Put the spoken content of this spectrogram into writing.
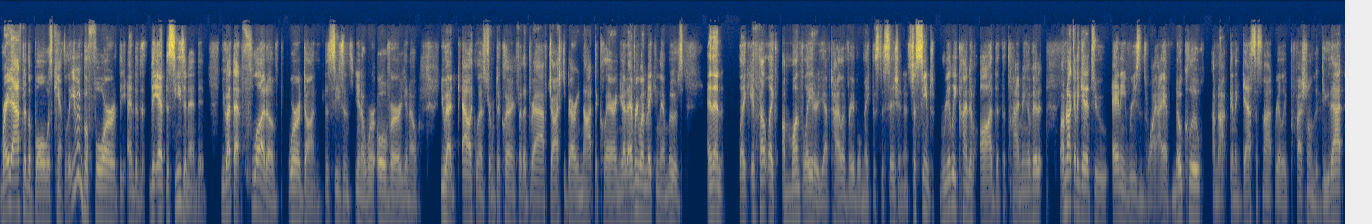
right after the bowl was canceled, even before the end of the the, the season ended, you got that flood of "we're done." The season's you know we're over. You know, you had Alec Lindstrom declaring for the draft, Josh DeBerry not declaring. You had everyone making their moves, and then like it felt like a month later you have Tyler Vrabel make this decision. It just seemed really kind of odd that the timing of it. I'm not going to get into any reasons why. I have no clue. I'm not going to guess. It's not really professional to do that.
